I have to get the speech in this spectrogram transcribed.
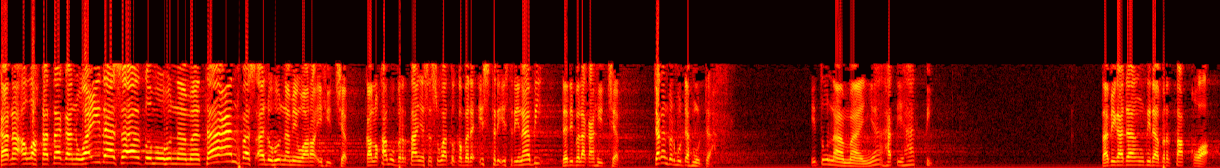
Karena Allah katakan wa idza sa'altumuhunna mata'an fas'aluhunna min wara'i hijab. Kalau kamu bertanya sesuatu kepada istri-istri Nabi dari belakang hijab, jangan bermudah-mudah. Itu namanya hati-hati. Tapi kadang tidak bertakwa.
